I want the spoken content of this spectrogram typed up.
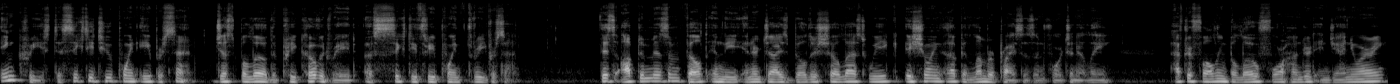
increased to 62.8%, just below the pre COVID rate of 63.3%. This optimism felt in the Energized Builders show last week is showing up in lumber prices, unfortunately. After falling below 400 in January,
